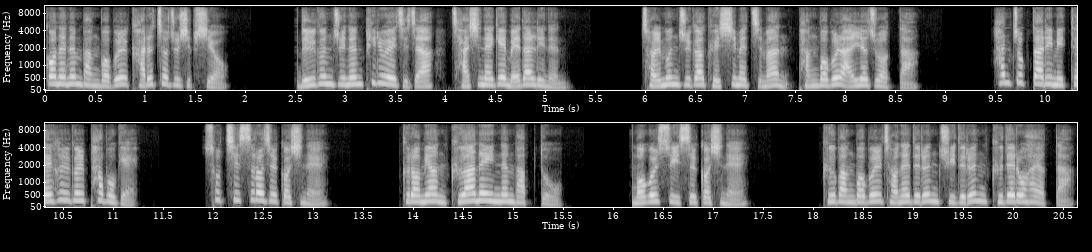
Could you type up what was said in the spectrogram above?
꺼내는 방법을 가르쳐 주십시오. 늙은 쥐는 필요해지자 자신에게 매달리는 젊은 쥐가 괘씸했지만 방법을 알려주었다. 한쪽 다리 밑에 흙을 파보게. 솥이 쓰러질 것이네. 그러면 그 안에 있는 밥도 먹을 수 있을 것이네. 그 방법을 전해 들은 쥐들은 그대로 하였다.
